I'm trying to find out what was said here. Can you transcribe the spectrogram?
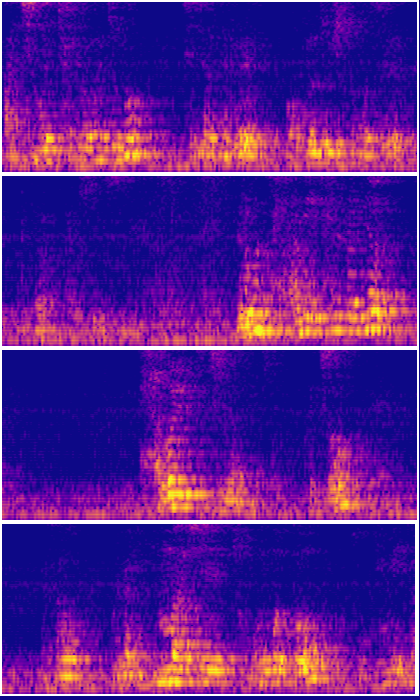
아침을 차려가지고 제자들을 먹여주시는 것을 우리가 알 수 있습니다. 여러분 사람이 살려면 밥을 드셔야 되죠. 그렇죠? 네. 그래서 우리가 입맛이 좋은 것도 복입니다.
